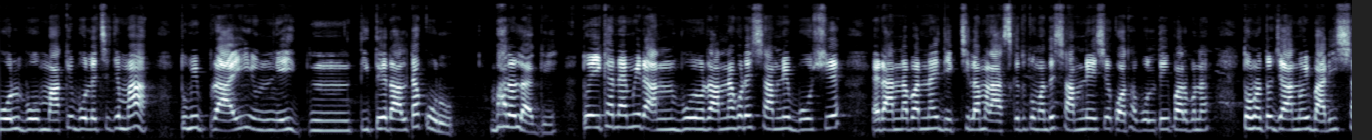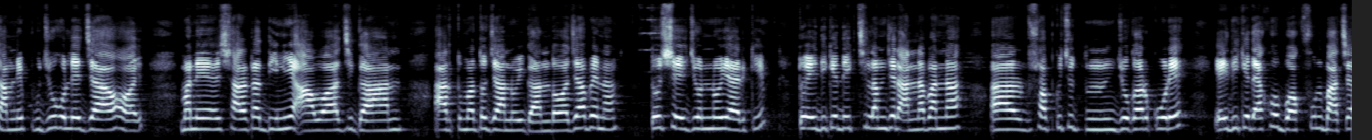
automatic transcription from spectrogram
বলব, মাকে বলেছে যে, মা, তুমি প্রায় এই তিতে ডালটা করো। ভালো লাগে। তো এখানে আমি রান্না রান্নাঘরের সামনে বসে রান্না বান্নাই দেখছিলাম। আর আজকে তো তোমাদের সামনে এসে কথা বলতেই পারব না। তোমরা তো জানোই বাড়ির সামনে পুজো হলে যা হয়। মানে সারাটা দিনই আওয়াজ, গান, আর তোমরা তো জানোই গান দেওয়া যাবে না। তো সেই জন্যই আর কি। তো এইদিকে দেখছিলাম যে রান্না বান্না আর সব কিছু জোগাড় করে এইদিকে দেখো বকফুল বাচ্চা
